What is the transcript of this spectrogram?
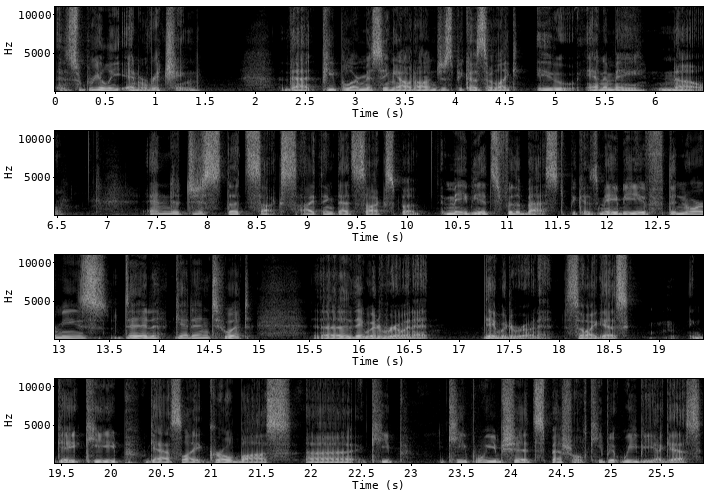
is really enriching that people are missing out on just because they're like, ew, anime? No. And it just, that sucks. I think that sucks, but maybe it's for the best because maybe if the normies did get into it, uh, they would ruin it. They would ruin it. So I guess gatekeep, gaslight, girl boss, uh, keep keep weeb shit special, keep it weeby, I guess.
